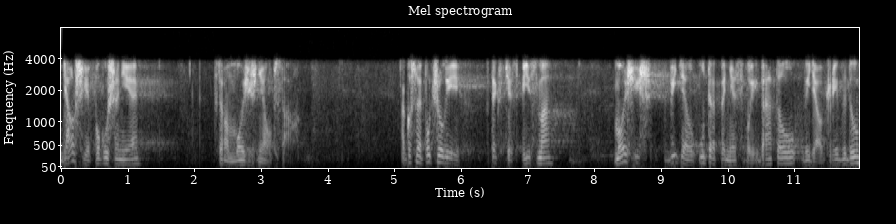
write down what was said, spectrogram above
ďalšie pokušenie, v ktorom Mojžiš neobstál. Ako sme počuli v texte z písma, Mojžiš videl utrpenie svojich bratov, videl krivdu,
